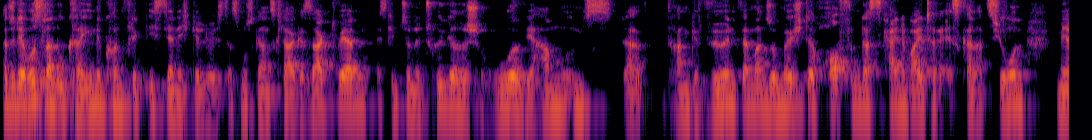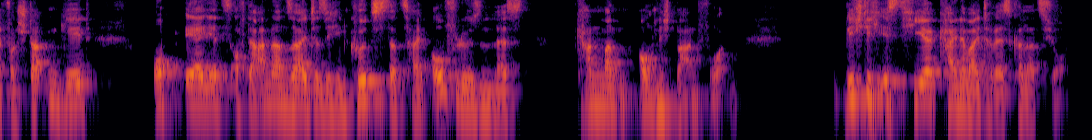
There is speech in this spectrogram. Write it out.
Also der Russland-Ukraine-Konflikt ist ja nicht gelöst. Das muss ganz klar gesagt werden. Es gibt so eine trügerische Ruhe. Wir haben uns daran gewöhnt, wenn man so möchte, hoffen, dass keine weitere Eskalation mehr vonstatten geht. Ob er jetzt auf der anderen Seite sich in kürzester Zeit auflösen lässt, kann man auch nicht beantworten. Wichtig ist hier keine weitere Eskalation.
